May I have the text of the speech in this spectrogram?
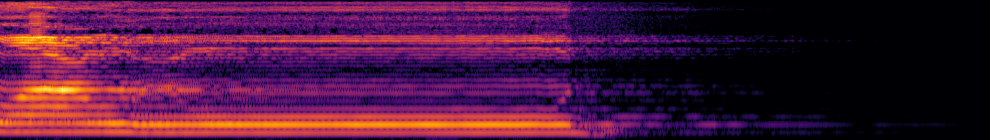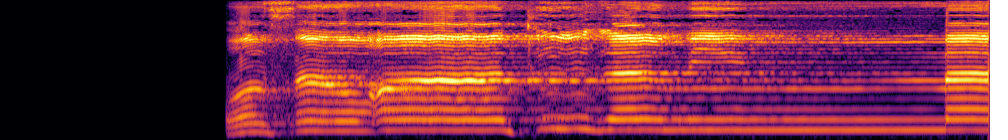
وعيون وفواكه مما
